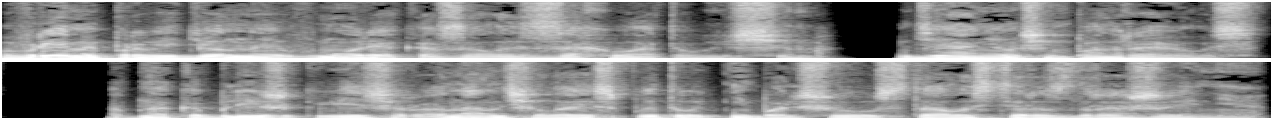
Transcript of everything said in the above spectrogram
Время, проведенное в море, оказалось захватывающим. Диане очень понравилось. Однако ближе к вечеру она начала испытывать небольшую усталость и раздражение.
